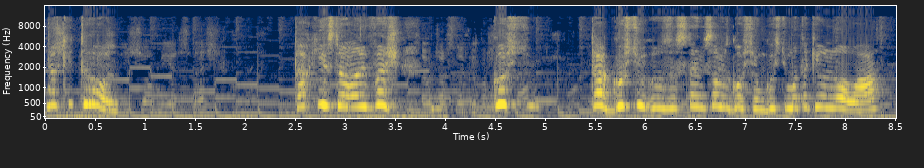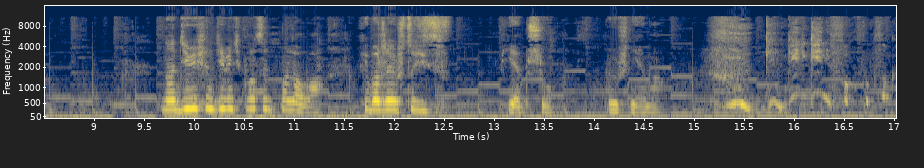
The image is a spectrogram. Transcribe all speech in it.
Jaki troll! Tak jestem, ale weź! Gościu! Tak, gościu, zostałem sam z gościem. Gościu ma takiego loła. Na 99% ma loła. Chyba, że już coś spieprzył. Już nie ma. Gin, gin, gin, fuck, fuck, fuck.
